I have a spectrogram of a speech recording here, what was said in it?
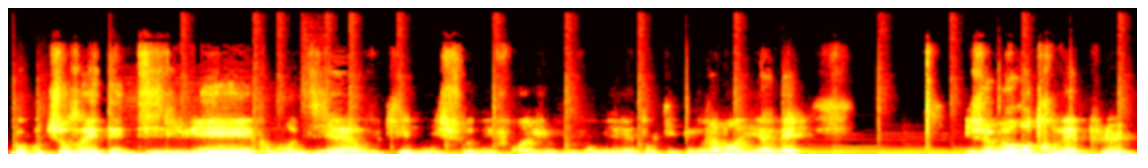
beaucoup de choses ont été diluées. Comme on dit, vous qui êtes ni chaud ni froid, je vous vomirai. Donc vraiment, il y avait. Je ne me retrouvais plus.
